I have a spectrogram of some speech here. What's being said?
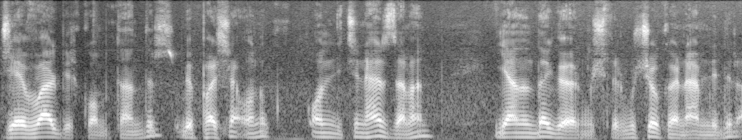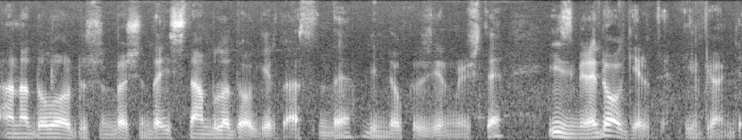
cevval bir komutandır ve paşa onu onun için her zaman yanında görmüştür. Bu çok önemlidir. Anadolu ordusunun başında İstanbul'a da girdi aslında 1923'te. İzmir'e de o girdi ilk önce.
